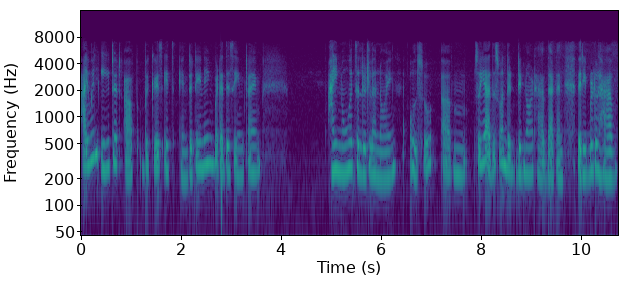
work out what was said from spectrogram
i will eat it up because it's entertaining but at the same time I know it's a little annoying also. Um, so yeah, this one they did not have that, and they're able to have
